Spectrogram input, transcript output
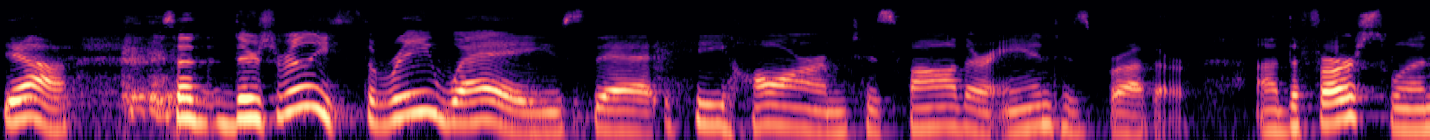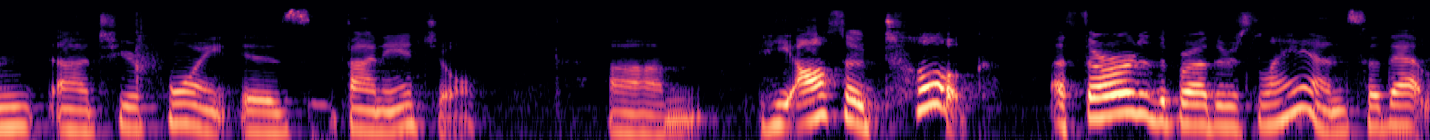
Yeah. So there's really three ways that he harmed his father and his brother. Uh, the first one, uh, to your point, is financial. Um, he also took a third of the brother's land, so that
